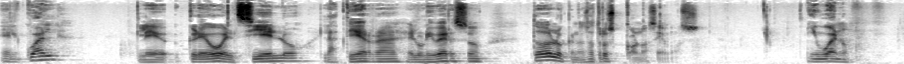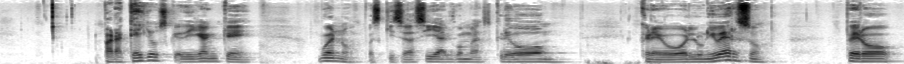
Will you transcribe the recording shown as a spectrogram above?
el cual creó el cielo, la tierra, el universo, todo lo que nosotros conocemos. Y bueno, para aquellos que digan que, bueno, pues quizás sí algo más creó, creó el universo, pero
